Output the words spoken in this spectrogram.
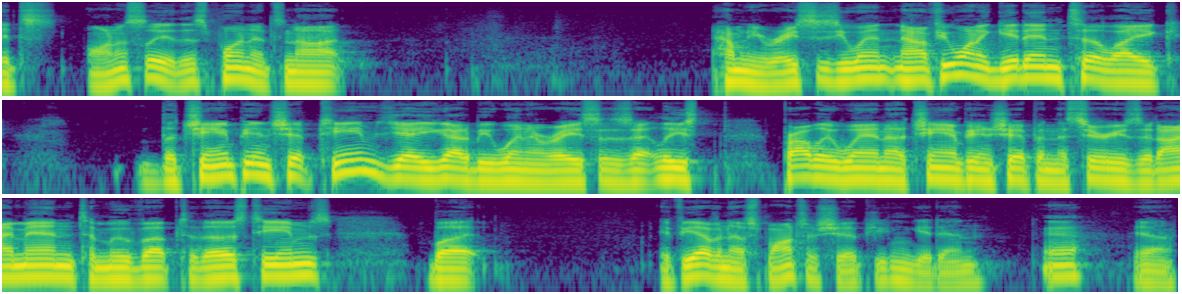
it's honestly at this point it's not how many races you win. Now, if you want to get into like the championship teams, yeah, you got to be winning races. At least probably win a championship in the series that I'm in to move up to those teams. But if you have enough sponsorship, you can get in. yeah. Yeah.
